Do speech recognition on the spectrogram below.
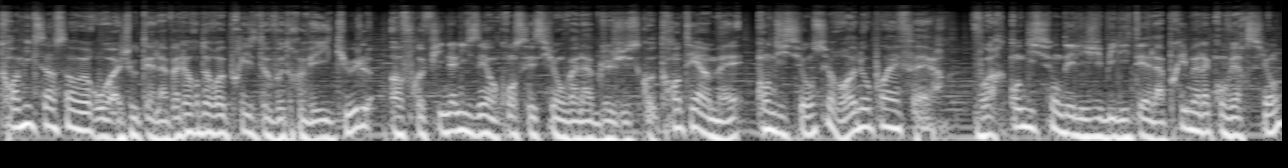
3500 euros ajoutés à la valeur de reprise de votre véhicule, offre finalisée en concession valable jusqu'au 31 mai, conditions sur Renault.fr. Voir conditions d'éligibilité à la prime à la conversion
